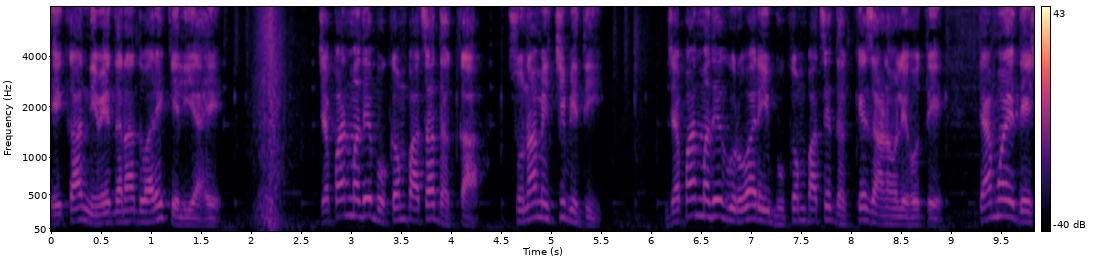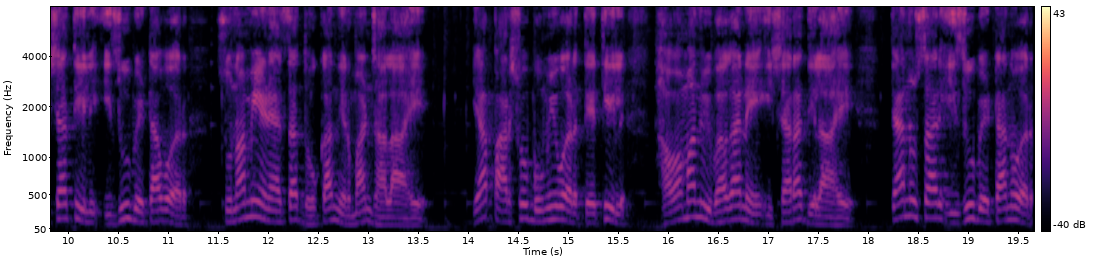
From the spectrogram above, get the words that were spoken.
एका निवेदनाद्वारे केली आहे. जपानमध्ये भूकंपाचा धक्का सुनामीची भीती. जपानमध्ये गुरुवारी भूकंपाचे धक्के जाणवले होते. त्यामुळे देशातील इजू बेटावर सुनामी येण्याचा धोका निर्माण झाला आहे. या पार्श्वभूमीवर तेथील हवामान विभागाने इशारा दिला आहे. त्यानुसार इजू बेटांवर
